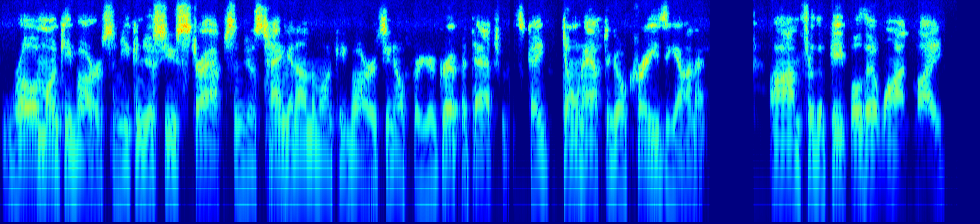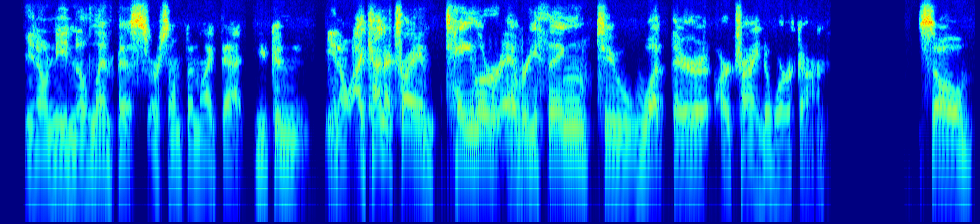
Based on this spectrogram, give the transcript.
row of monkey bars and you can just use straps and just hang it on the monkey bars, you know, for your grip attachments. Okay. Don't have to go crazy on it. Um, for the people that want like, you know, need an Olympus or something like that, you can, you know, I kind of try and tailor everything to what they are trying to work on. So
